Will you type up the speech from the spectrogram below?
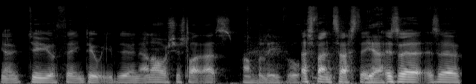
you know, do your thing, do what you're doing. And I was just like, that's Unbelievable. that's fantastic. Yeah. As a as a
